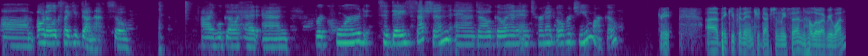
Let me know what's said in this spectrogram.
Um, oh, and it looks like you've done that. So I will go ahead and record today's session and I'll go ahead and turn it over to you, Marco. Great. Uh, thank you for the introduction, Lisa, and hello, everyone.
